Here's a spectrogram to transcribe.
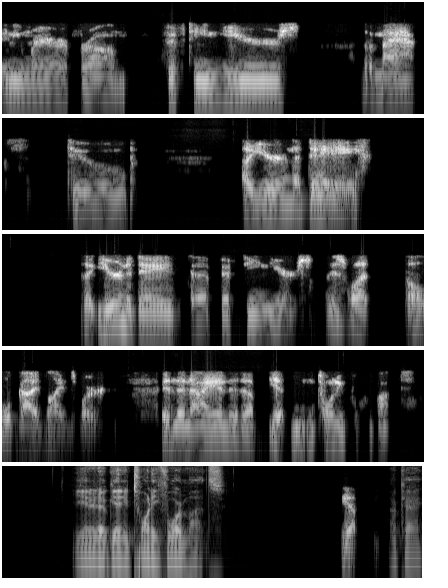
anywhere from 15 years, the max, to a year and a day the year and a day to 15 years is what the whole guidelines were. And then I ended up getting 24 months. You ended up getting 24 months. Yep. Okay.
